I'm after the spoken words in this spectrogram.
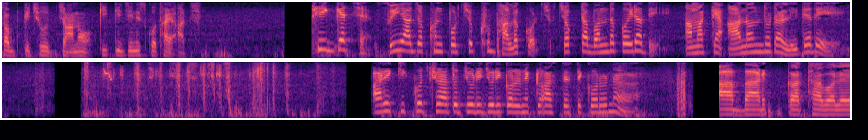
সব কিছু জানো কি কি জিনিস কোথায় আছে। ঠিক আছে। শুইয়া যখন পড়ছো, খুব ভালো করছ। চোখটা বন্ধ কইরা দে। আমাকে আনন্দটা লিতে দে। আরে কি করছ? এত জোরে জোরে করো না, একটু আস্তে আস্তে করো না। আবার কথা বলে,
